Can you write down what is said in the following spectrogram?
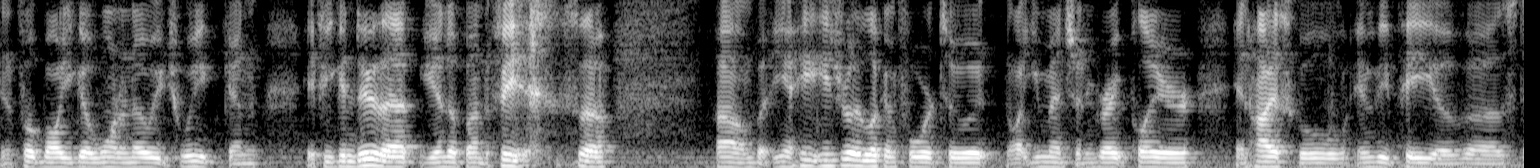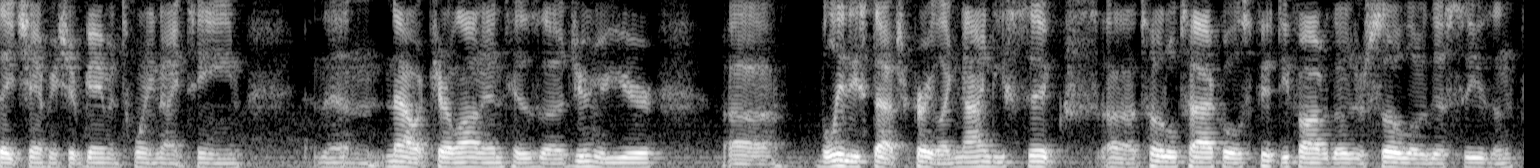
in football you go one and zero oh each week, and if you can do that, you end up undefeated. so, um, but yeah, he, he's really looking forward to it. Like you mentioned, great player in high school, MVP of uh, the state championship game in 2019, and then now at Carolina in his uh, junior year. Uh, believe these stats are correct, like 96 uh, total tackles, 55 of those are solo this season.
